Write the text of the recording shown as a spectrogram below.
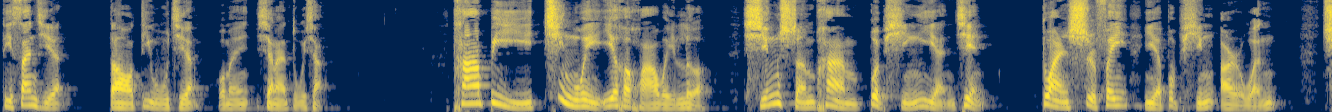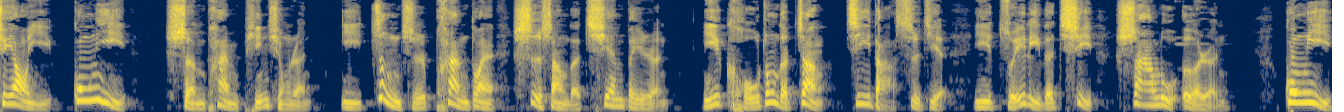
第三节到第五节，我们先来读一下：他必以敬畏耶和华为乐，行审判不凭眼见。断是非也不凭耳闻，却要以公义审判贫穷人，以正直判断世上的谦卑人，以口中的杖击打世界，以嘴里的气杀戮恶人。公义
